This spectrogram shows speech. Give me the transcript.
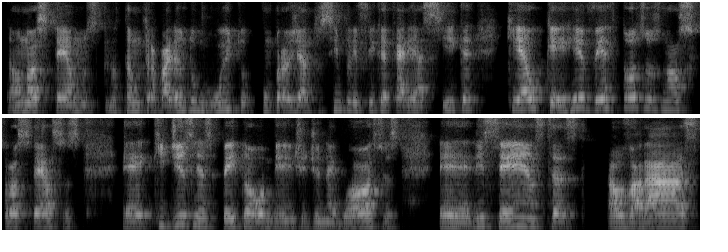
Então, nós temos, nós estamos trabalhando muito com o projeto Simplifica Cariacica, que é o quê? Rever todos os nossos processos é, que diz respeito ao ambiente de negócios, é, licenças, alvarás,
